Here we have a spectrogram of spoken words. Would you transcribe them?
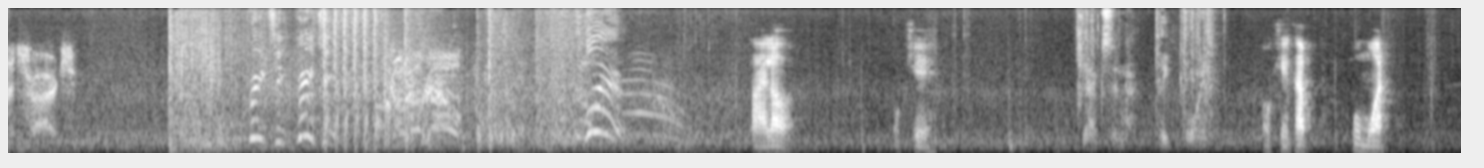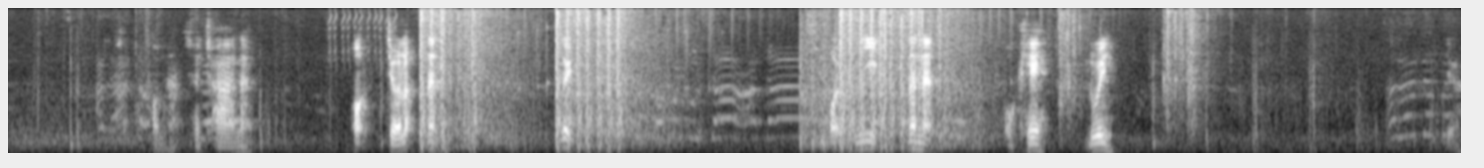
the charge. Breaching, breaching! Go, go, go! Clear! ตายแล้ว โอเค Jackson, take point. โอเคครับ ผู้หมวดพร้อมนะช้าๆนะอ๋อเจอแล้ว นั่นเฮ้ยอ๋อนี่ นั่นน่ะ โอเค ลุยเดี๋ยว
